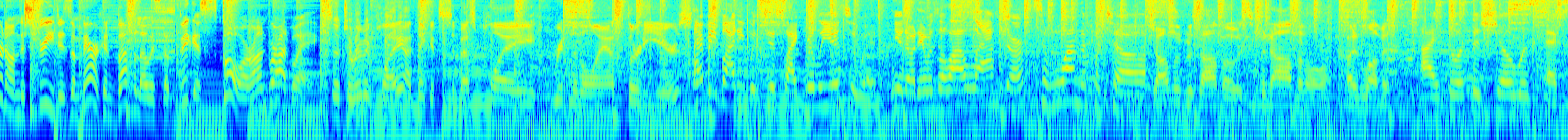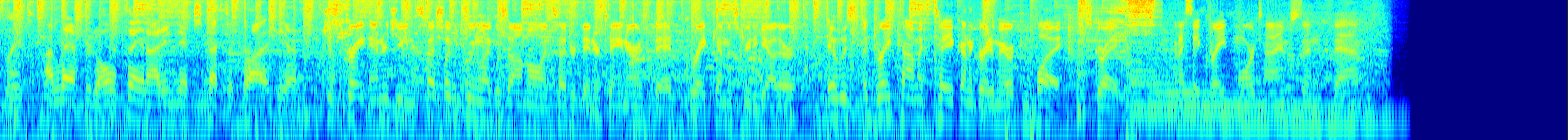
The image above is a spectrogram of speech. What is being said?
word on the street is American Buffalo is the biggest score on Broadway. It's a terrific play. I think it's the best play written in the last 30 years. Everybody was just like really into it. You know, there was a lot of laughter. It's a wonderful show. John Leguizamo is phenomenal. I love it. I thought this show was excellent. I laughed through the whole thing and I didn't expect to cry at the end. Just great energy, and especially between Leguizamo and Cedric the Entertainer. They had great chemistry together. It was a great comic take on a great American play. It's great. Can I say great more times than that?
